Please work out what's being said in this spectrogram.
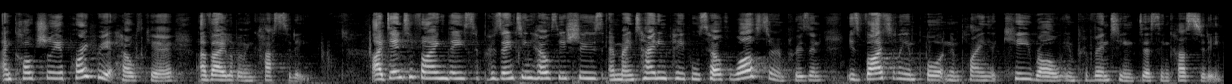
and culturally appropriate health care available in custody. Identifying these presenting health issues and maintaining people's health whilst they're in prison is vitally important and playing a key role in preventing deaths in custody.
